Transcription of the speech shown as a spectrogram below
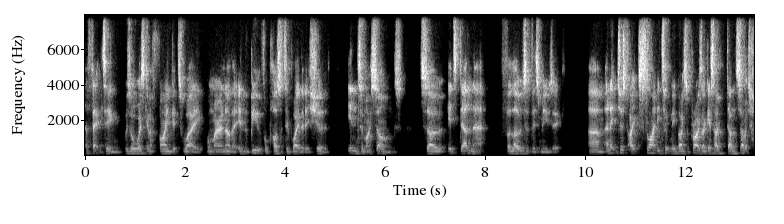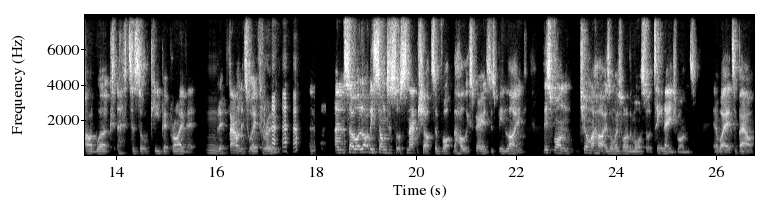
affecting was always going to find its way one way or another in the beautiful positive way that it should into my songs. So it's done that for loads of this music. Um, and it just slightly took me by surprise. I guess I've done so much hard work to sort of keep it private, mm. but it found its way through. and, and so a lot of these songs are sort of snapshots of what the whole experience has been like. This one, "Chew on My Heart," is almost one of the more sort of teenage ones. In a way, it's about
